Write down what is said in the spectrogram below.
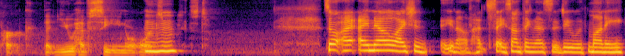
perk that you have seen or, or mm-hmm. experienced? So I, I, know I should, you know, say something that's to do with money,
